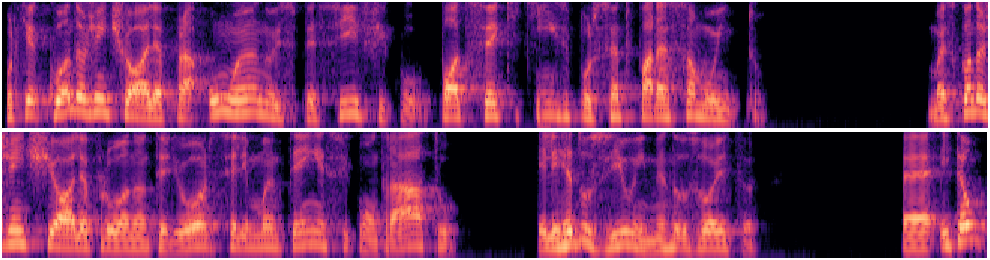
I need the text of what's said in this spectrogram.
Porque quando a gente olha para um ano específico, pode ser que 15% pareça muito. Mas quando a gente olha para o ano anterior, se ele mantém esse contrato, ele reduziu em menos 8. É, então,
